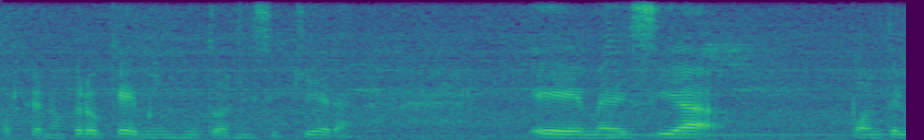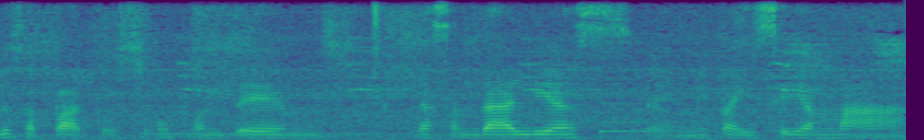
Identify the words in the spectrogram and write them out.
porque no creo que minutos ni siquiera, eh, me decía, ponte los zapatos o ponte mm, las sandalias. En mi país se llama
